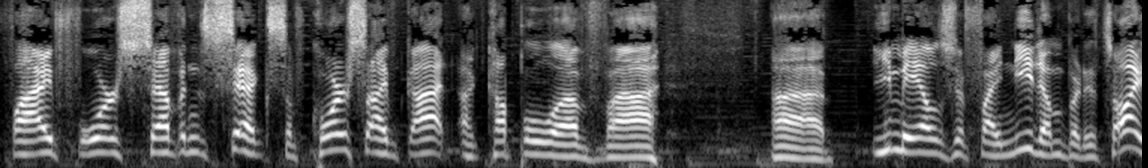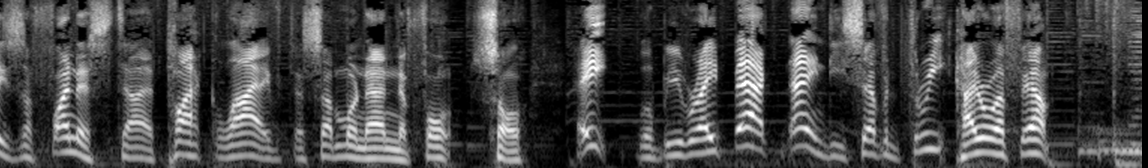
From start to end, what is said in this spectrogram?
5476. Of course, I've got a couple of. Uh, uh, emails if I need them, but it's always the funnest to talk live to someone on the phone. So, hey, we'll be right back. 97.3 KIRO FM.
